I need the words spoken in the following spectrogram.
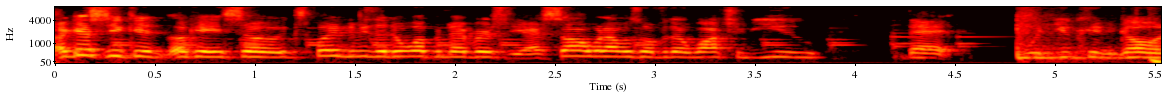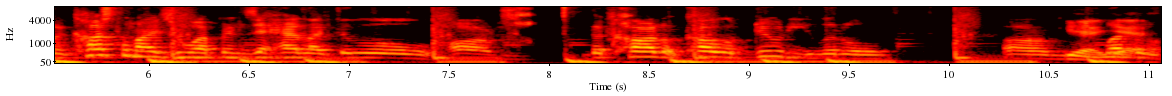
I guess you could. Okay, so explain to me the weapon diversity. I saw when I was over there watching you that when you can go and customize your weapons, it had like the little um the Call, Call of Duty little um Yeah, yeah. weapon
